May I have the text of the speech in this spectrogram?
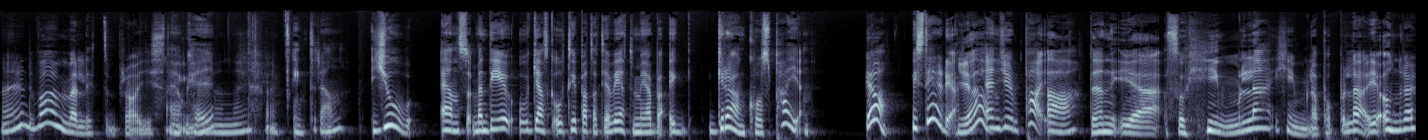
Nej, det var en väldigt bra gissning. Okej. Tyvärr. Inte den. Jo, en, men det är ganska otippat att jag vet men jag bara, eh, grönkålspajen. Ja. Visst är det det? Ja. En julpaj? ja, den är så himla, himla populär. Jag undrar,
